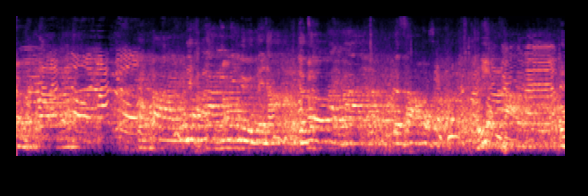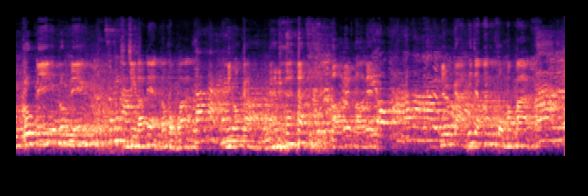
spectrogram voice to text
ยังครับนี่ข้างล่างนี่ไม่ลืมเลยนะเดี๋ยวเจอใหม่มาเดี๋ยวสาวหกเฮ้ยส่งข่าวกลุ่มกลุ่มนี้กลุ่มนี้จริงๆแล้วเนี่ยต้องบอกว่ารักหนักแน่นมีโอกาสนะล้อเล่นล้อเล่น มีโอกาสที่จะมั่นคงมากๆ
